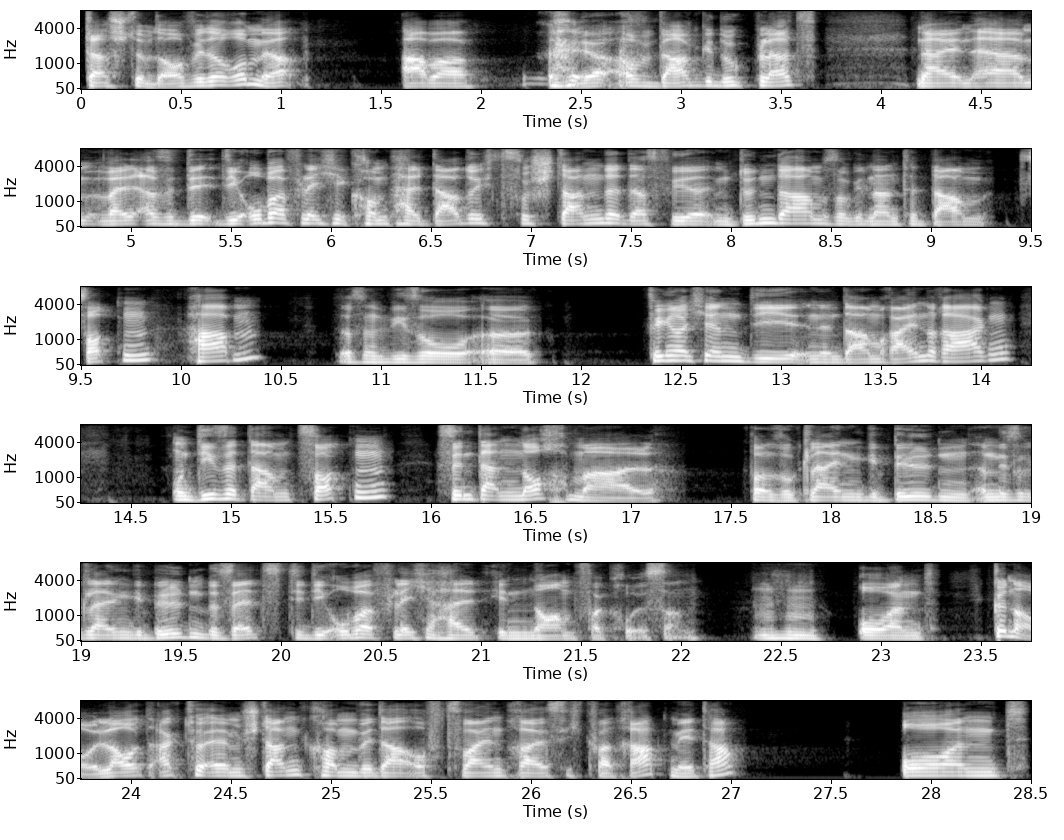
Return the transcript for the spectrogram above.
Das stimmt auch wiederum, ja. Aber ja. auf dem Darm genug Platz. Nein, ähm, weil also die, die, Oberfläche kommt halt dadurch zustande, dass wir im Dünndarm sogenannte Darmzotten haben. Das sind wie so äh, Fingerchen, die in den Darm reinragen. Und diese Darmzotten sind dann nochmal von so kleinen Gebilden, äh, mit so kleinen Gebilden besetzt, die die Oberfläche halt enorm vergrößern. Mhm. Und genau, laut aktuellem Stand kommen wir da auf 32 Quadratmeter. Und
